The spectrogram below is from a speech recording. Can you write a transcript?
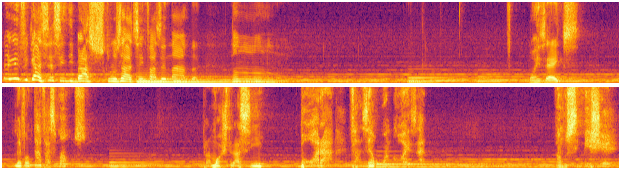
Se a gente ficasse assim de braços cruzados, sem fazer nada. Não, não, não, Moisés levantava as mãos para mostrar assim: bora fazer alguma coisa. Vamos se mexer.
